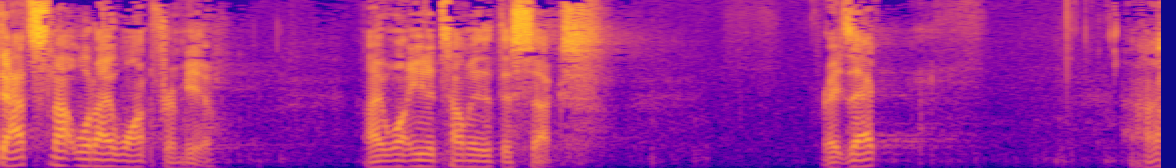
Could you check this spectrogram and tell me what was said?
that's not what I want from you. I want you to tell me that this sucks. Right, Zach? Uh-huh.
